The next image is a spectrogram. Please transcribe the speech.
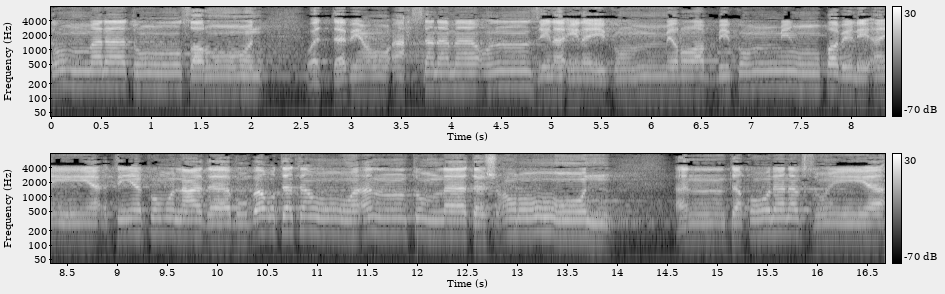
ثم لا تنصرون واتبعوا أحسن ما أنزل إليكم من ربكم من قبل أن يأتيكم العذاب بغتة وأنتم لا تشعرون أن تقول نفس يا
